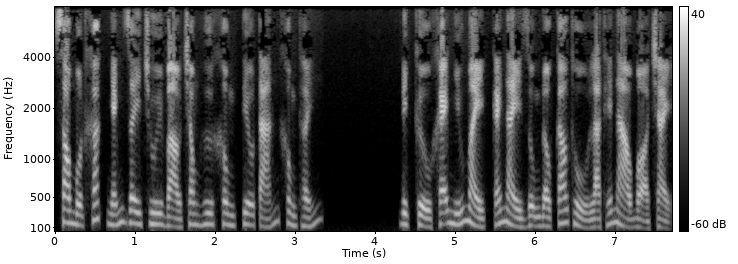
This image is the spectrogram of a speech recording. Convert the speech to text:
Sau một khắc nhánh dây chui vào trong hư không tiêu tán không thấy. Địch cửu khẽ nhíu mày, cái này dùng đầu cao thủ là thế nào bỏ chạy?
